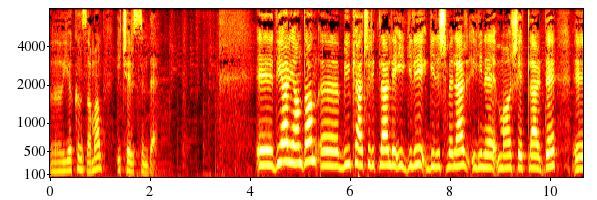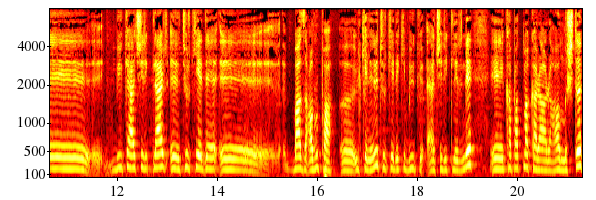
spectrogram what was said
e, yakın zaman içerisinde. Ee, diğer yandan e, büyükelçiliklerle ilgili gelişmeler yine manşetlerde e, büyükelçilikler e, Türkiye'de e, bazı Avrupa e, ülkeleri Türkiye'deki büyükelçiliklerini e, kapatma kararı almıştı.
